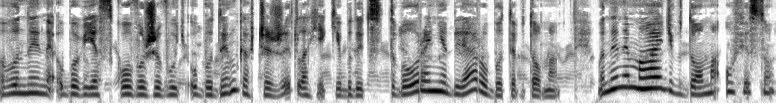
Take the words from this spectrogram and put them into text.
Вони не обов'язково живуть у будинках чи житлах, які будуть створені для роботи вдома. Вони не мають вдома офісу.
